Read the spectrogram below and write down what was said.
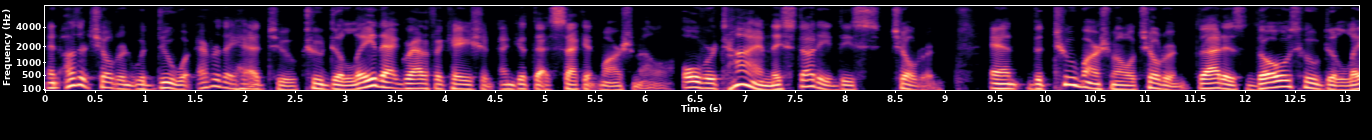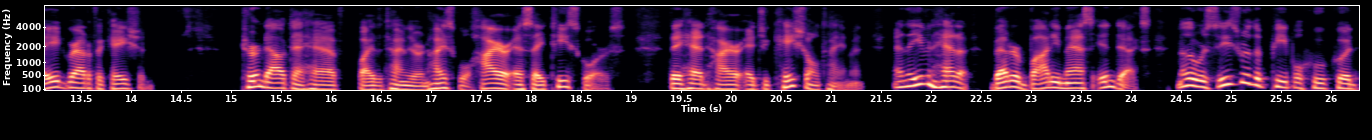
and other children would do whatever they had to to delay that gratification and get that second marshmallow. Over time, they studied these children. And the two marshmallow children, that is, those who delayed gratification, turned out to have, by the time they're in high school, higher SAT scores. They had higher educational attainment, and they even had a better body mass index. In other words, these were the people who could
